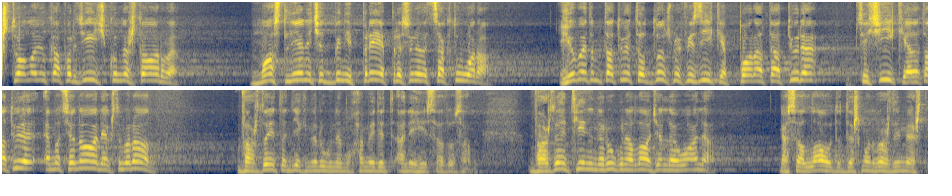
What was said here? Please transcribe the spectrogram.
Kështu Allahu ju ka përgjigj kundërshtarëve. Mos lejeni që të bëni pre presioneve të caktuara. Jo vetëm të atyre të dhunshme fizike, por edhe të atyre psikike, edhe të atyre emocionale, kështu më radhë. Vazhdoni të ndjekni rrugën e Muhamedit alayhi salatu wasallam. Vazhdoni të jeni në rrugën e Allahut xhelle ve ala. Ngase Allahu do të dëshmon vazhdimisht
